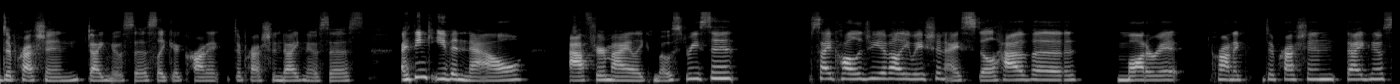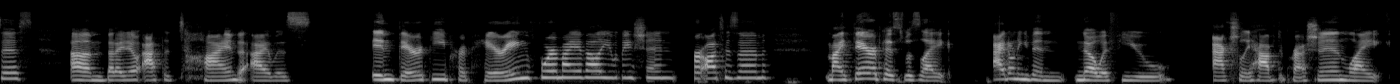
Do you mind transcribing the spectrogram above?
depression diagnosis, like a chronic depression diagnosis. I think even now after my like most recent psychology evaluation, I still have a moderate chronic depression diagnosis. Um, but I know at the time that I was in therapy preparing for my evaluation for autism, my therapist was like, I don't even know if you actually have depression. Like,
